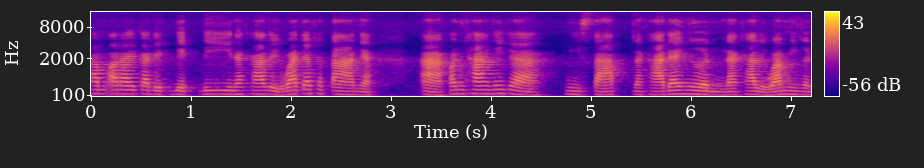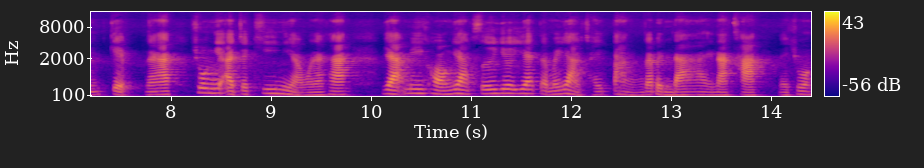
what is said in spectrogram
ทำอะไรกับเด็กๆดีนะคะ หรือว่าเจ้าชะตาเนี่ยค่อนข้างที่จะมีทรัพย์นะคะได้เงินนะคะ หรือว่ามีเงินเก็บนะคะ ช่วงนี้อาจจะขี้เหนียวนะคะ อยากมีของอยากซื้อเยอะแยะ แต่ไม่อยากใช้ตังค์ก็เป็นได้นะคะ ในช่วง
